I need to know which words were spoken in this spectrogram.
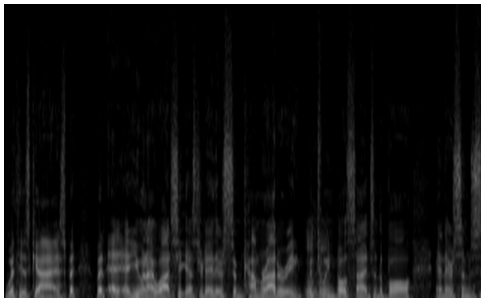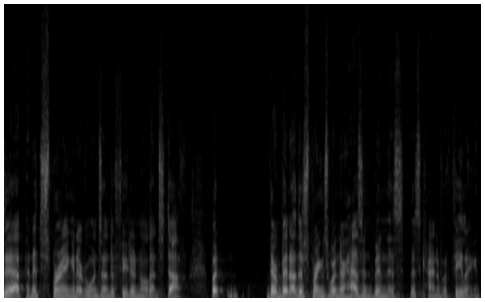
with his guys." But but uh, uh, you and I watched it yesterday. There's some camaraderie mm-hmm. between both sides of the ball, and there's some zip, and it's spring, and everyone's undefeated and all that stuff. But there have been other springs when there hasn't been this this kind of a feeling. And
